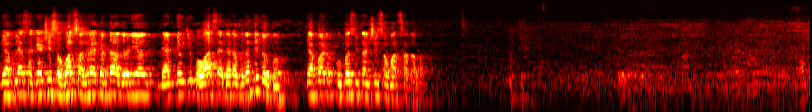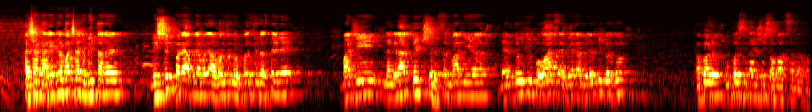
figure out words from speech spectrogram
मी आपल्या सगळ्यांशी संवाद साधण्याकरता आदरणीय ज्ञानदेवजी पवार साहेब यांना विनंती करतो की आपण उपस्थितांशी संवाद साधावा. अशा कार्यक्रमाच्या निमित्तानं निश्चितपणे आपल्यामध्ये आवर्जून उपस्थित असलेले माझी नगराध्यक्ष सन्माननीय ज्ञानदेवजी पवार साहेब यांना विनंती करतो आपण उपस्थितांशी संवाद साधावा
